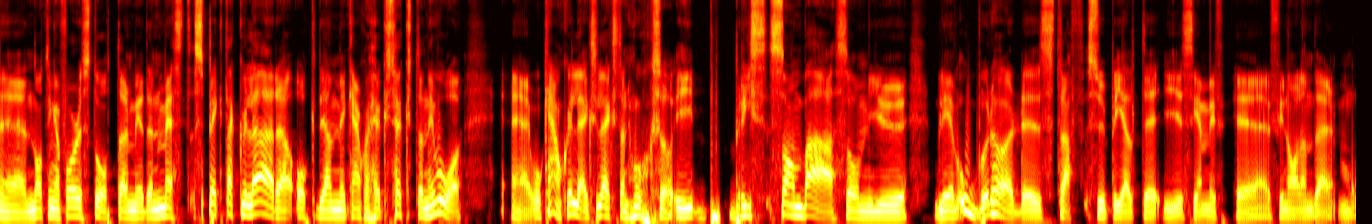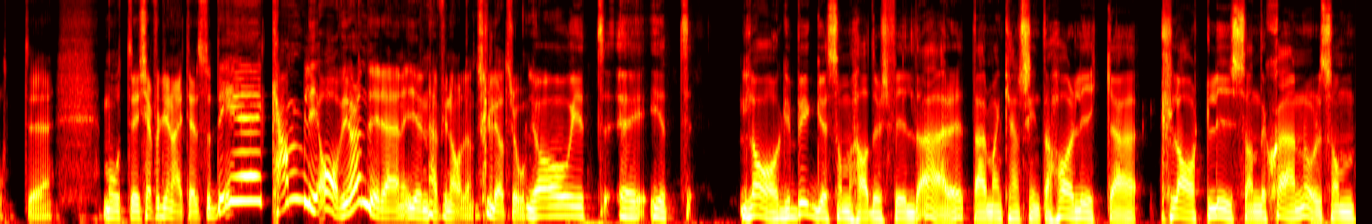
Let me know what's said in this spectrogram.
eh, Nottingham Forest ståtar med den mest spektakulära och den med kanske högst högsta nivå. Eh, och kanske lägst lägsta nivå också, i Brice Samba som ju blev oerhörd eh, straffsuperhjälte i semifinalen där mot, eh, mot Sheffield United. Så det kan bli avgörande i den, i den här finalen, skulle jag tro. Ja, och i ett, eh, i ett lagbygge som Huddersfield är, där man kanske inte har lika klart lysande stjärnor som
